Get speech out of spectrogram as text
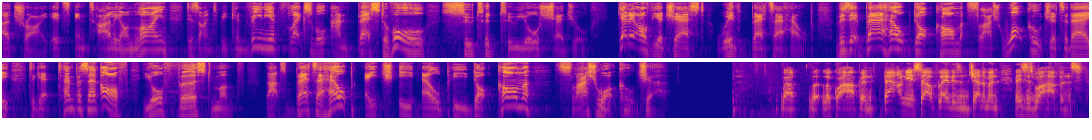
a try. It's entirely online, designed to be convenient, flexible, and best of all, suited to your schedule. Get it off your chest with BetterHelp. Visit betterhelp.com slash whatculture today to get 10% off your first month. That's betterhelp, H-E-L-P dot com slash whatculture. Well, look, look what happened. Bet on yourself, ladies and gentlemen. This is what happens.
